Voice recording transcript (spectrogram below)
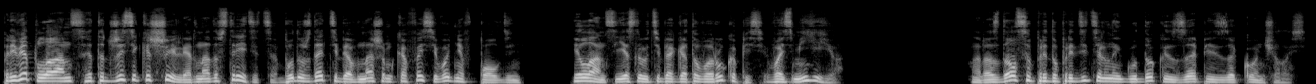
«Привет, Ланс, это Джессика Шиллер, надо встретиться. Буду ждать тебя в нашем кафе сегодня в полдень. И, Ланс, если у тебя готова рукопись, возьми ее». Раздался предупредительный гудок, и запись закончилась.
